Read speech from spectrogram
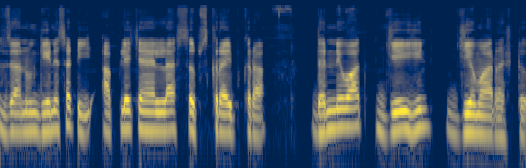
जाणून घेण्यासाठी आपल्या चॅनलला सबस्क्राईब करा. धन्यवाद. जय हिंद. जय महाराष्ट्र.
